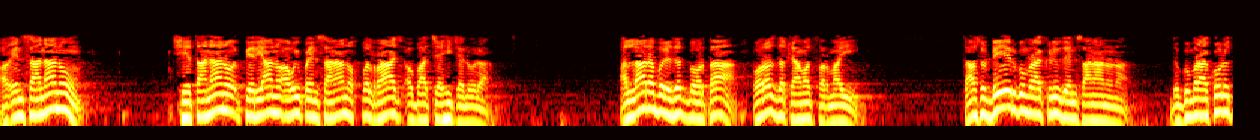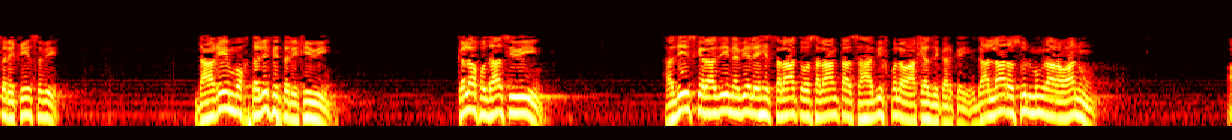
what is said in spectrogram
او انسانانو شیطانانو پیریانو هغه په انسانانو خپل راج او بادشاہي چلولا الله رب العزت ورتا پورز د قیامت فرمایي تاسو ډیر گمراه کړیو د انسانانو نه د گمراه کولو طریقې سوي داغه مختلفه طریقې وي کله خدا سی وی حدیث کې راځي نبی علیہ الصلات والسلام ته صحابي خپل واقعا ذکر کوي دا الله رسول موږ را روانو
